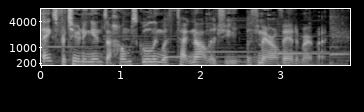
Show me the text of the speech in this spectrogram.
Thanks for tuning in to Homeschooling with Technology with Meryl van der Merwe.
